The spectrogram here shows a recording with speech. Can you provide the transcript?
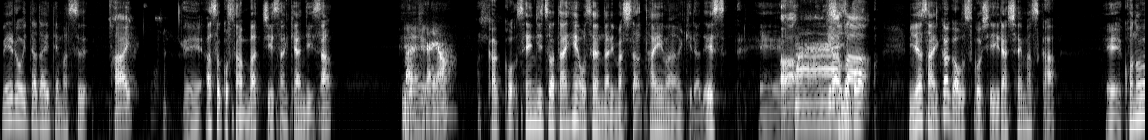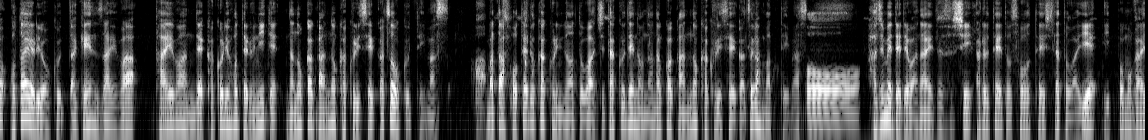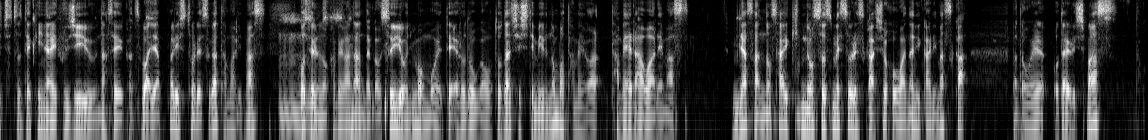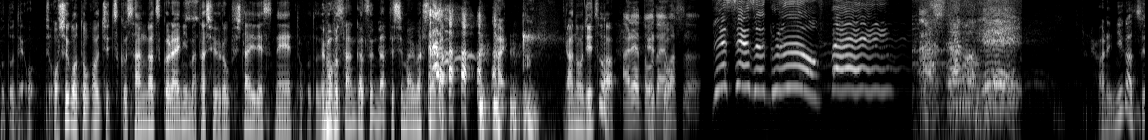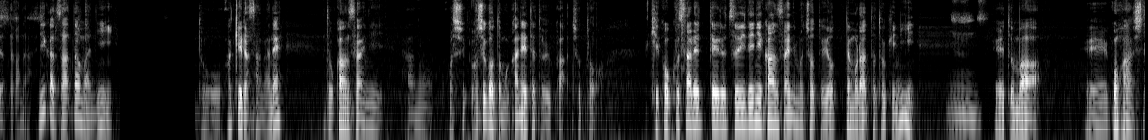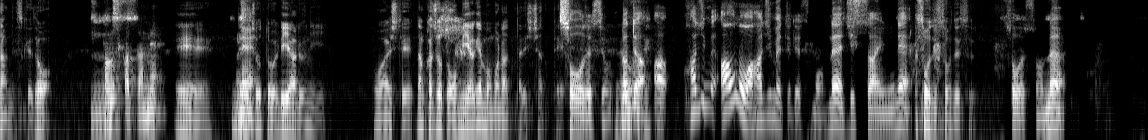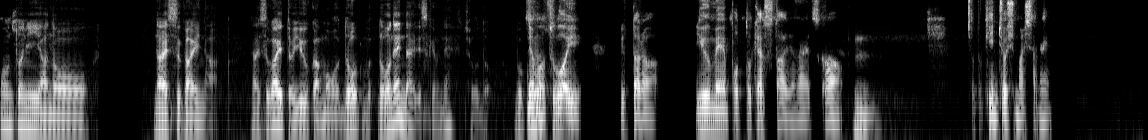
メールをいただいてます。はい。えーあそこさん、バッチーさん、キャンディーさん。マジだよ。かっこ、先日は大変お世話になりました。台湾明です。えーあ、わキラそのさん後、皆さんいかがお過ごしでいらっしゃいますか、えーこのお便りを送った現在は、台湾で隔離ホテルにて7日間の隔離生活を送っています。あまた、ホテル隔離の後は自宅での7日間の隔離生活が待っています。初めてではないですし、ある程度想定したとはいえ、一歩も外出できない不自由な生活はやっぱりストレスがたまります。うんホテルの壁がなんだか薄いようにも思えてエロ動画を音出ししてみるのもためわためらわれます。皆さんの最近のおすすめストレス解消法は何かありますか？またお便りします。ということでお、お仕事が落ち着く3月くらいにまた収録したいですね。ということで、もう3月になってしまいましたが、はい。あの、実は、ありがとうございます。This is a groove thing. あれ2月やったかな？2月頭にとアキラさんがねと関西にあのおしお仕事も兼ねてというかちょっと帰国されてるついでに関西にもちょっと寄ってもらった時にうん。えっ、とまあ、えーご飯したんですけど、うん楽しかったね。えーでねちょっとリアルにお会いしてなんかちょっとお土産ももらったりしちゃってそうですよ。だって、あ、はじめ、会うのは初めてですもんね、実際にね。そうですそうですそうですよね。本当にあのナイスガイなナイスガイというかもう同同年代ですけどねちょうど僕でも、すごい、言ったら、有名ポッドキャスターじゃないですか。うんちょっと緊張しましたね。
